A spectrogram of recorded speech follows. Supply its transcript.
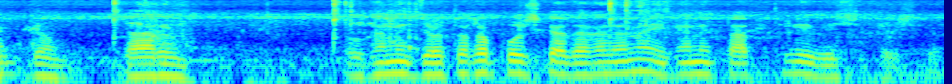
একদম দারুণ। ওখানে যতটা পরিষ্কার দেখা যায় না, এখানে তার থেকে বেশি পরিষ্কার।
